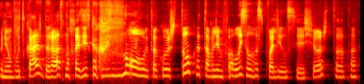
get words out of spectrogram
у него будет каждый раз находить какую-то новую такую штуку, там лимфоузел воспалился, еще что-то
